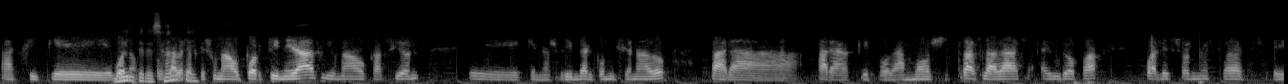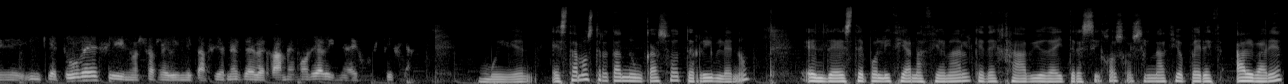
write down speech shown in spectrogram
Así que, bueno, pues la verdad es que es una oportunidad y una ocasión eh, que nos brinda el comisionado para, para que podamos trasladar a Europa cuáles son nuestras eh, inquietudes y nuestras reivindicaciones de verdad, memoria, dignidad y justicia. Muy bien. Estamos tratando un caso terrible, ¿no? El de este policía nacional que deja viuda y tres hijos, José Ignacio Pérez Álvarez,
